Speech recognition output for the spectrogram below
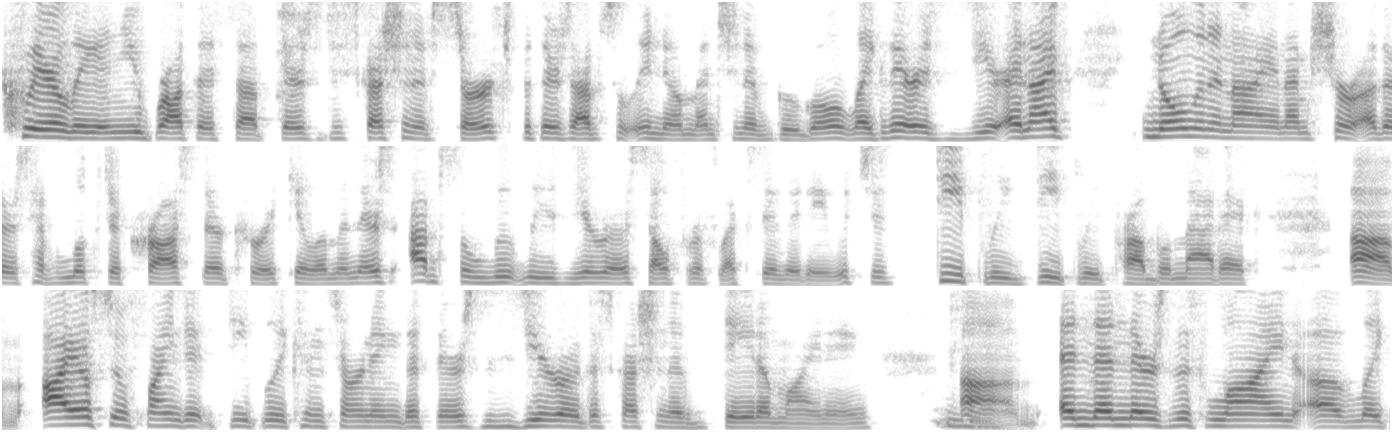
clearly and you brought this up there's discussion of search but there's absolutely no mention of google like there is zero and i've nolan and i and i'm sure others have looked across their curriculum and there's absolutely zero self-reflexivity which is deeply deeply problematic um, i also find it deeply concerning that there's zero discussion of data mining Mm-hmm. Um, and then there's this line of like,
